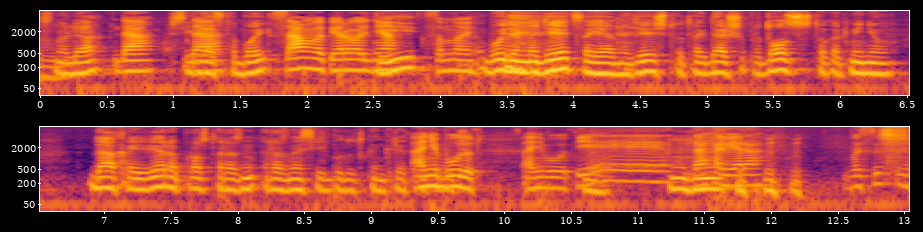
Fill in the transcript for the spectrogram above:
с нуля. Да, Всегда да. с тобой. С самого первого дня И со мной. Будем надеяться, я надеюсь, что так дальше продолжится, что как минимум Даха и Вера просто раз- разносить будут конкретно. Они будут. Они будут. е Да, Хавера. Вы слышали?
